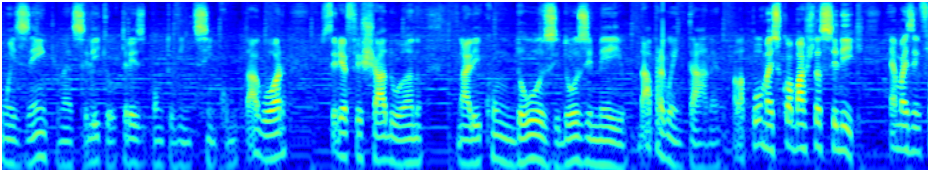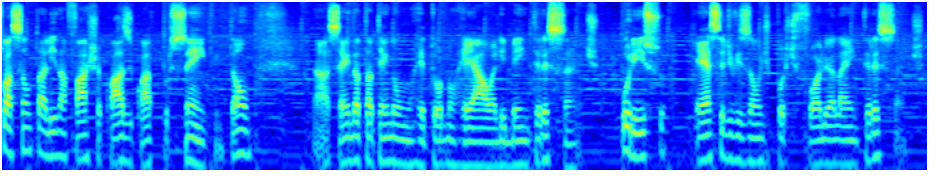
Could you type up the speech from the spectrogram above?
um exemplo, né, Selic ou 13,25 como está agora, você teria fechado o ano ali com 12, 12,5. Dá para aguentar, né? Fala, pô, mas ficou abaixo da Selic. É, mas a inflação tá ali na faixa quase 4%. Então, ah, você ainda está tendo um retorno real ali bem interessante. Por isso, essa divisão de portfólio ela é interessante.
